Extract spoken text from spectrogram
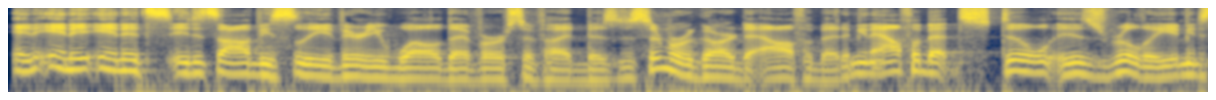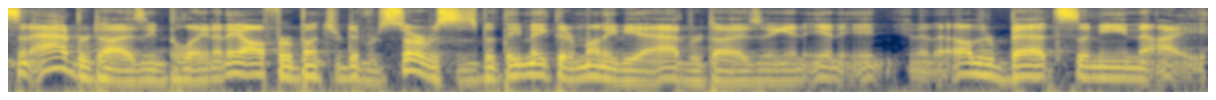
and, and, it, and it's it's obviously a very well diversified business in regard to Alphabet. I mean, Alphabet still is really. I mean, it's an advertising play, and they offer a bunch of different services, but they make their money via advertising. And, and, and other bets, I mean, I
